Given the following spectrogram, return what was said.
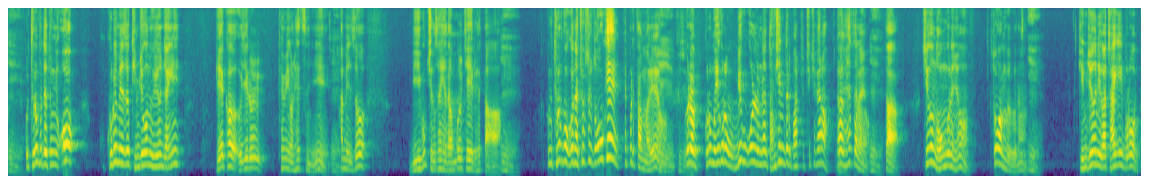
예. 그 트럼프 대통령이 어 그러면서 김정은 위원장이 비핵화 의지를 표명을 했으니 예. 하면서 미북 정상회담을 제의를 했다. 예. 그럼 트럼프가 그냥 적극적으로 오케이 해버렸단 말이에요. 예, 예. 그래 그러면 이거를 미국 언론은 당신들이 발표 직접 해라. 야, 했잖아요. 예. 자 지금 놓은 거는요 쏘한 거거든. 예. 김정은이가 자기 입으로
